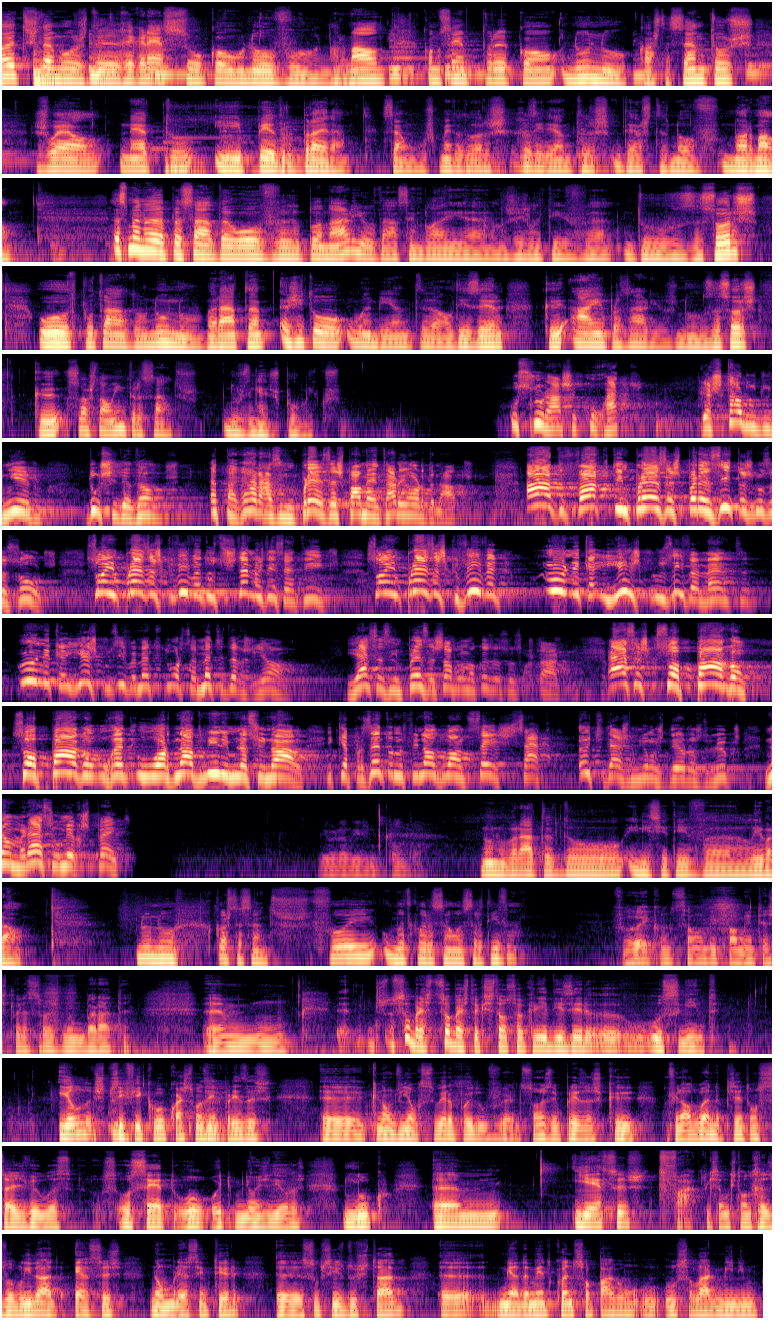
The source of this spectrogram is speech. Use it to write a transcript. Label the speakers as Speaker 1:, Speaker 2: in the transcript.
Speaker 1: Noite, estamos de regresso com o novo normal, como sempre com Nuno Costa Santos, Joel Neto e Pedro Pereira. São os comentadores residentes deste novo normal. A semana passada houve plenário da Assembleia Legislativa dos Açores. O deputado Nuno Barata agitou o ambiente ao dizer que há empresários nos Açores que só estão interessados nos dinheiros públicos.
Speaker 2: O senhor acha correto gastar o dinheiro dos cidadãos a pagar às empresas para aumentarem ordenados? Há de facto empresas parasitas nos Açores. São empresas que vivem dos sistemas de incentivos. São empresas que vivem única e exclusivamente, única e exclusivamente do orçamento da região. E essas empresas sabem uma coisa, Sr. Secretário? Essas que só pagam, só pagam o ordenado mínimo nacional e que apresentam no final do ano 6, 7, 8, 10 milhões de euros de lucros, não merecem o meu respeito.
Speaker 1: Liberalismo de ponta. Nuno Barata, do Iniciativa Liberal. Nuno Costa Santos, foi uma declaração assertiva?
Speaker 3: Foi, como são habitualmente as declarações de Nuno Barata. Hum, sobre, este, sobre, esta questão, só queria dizer uh, o seguinte: ele especificou quais são as empresas uh, que não deviam receber apoio do governo. São as empresas que, no final do ano, apresentam 6, ou 7 ou 8 milhões de euros de lucro. Um, e essas, de facto, isto é uma questão de razoabilidade, essas não merecem ter uh, subsídios do Estado, uh, nomeadamente quando só pagam o, o salário mínimo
